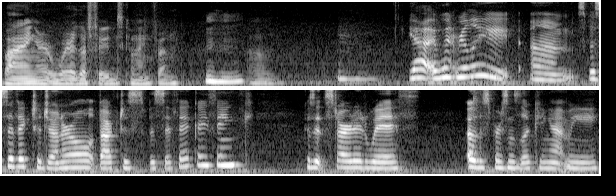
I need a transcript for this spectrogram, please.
buying or where the food's coming from. Mm-hmm. Um, Yeah, it went really um, specific to general, back to specific. I think because it started with, oh, this person's looking at me.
